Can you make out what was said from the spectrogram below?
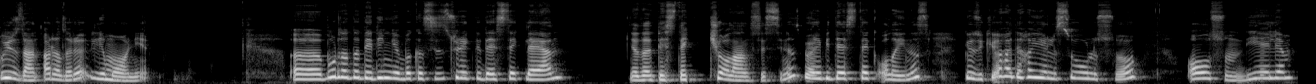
Bu yüzden araları limoni. Ee, burada da dediğim gibi bakın sizi sürekli destekleyen ya da destekçi olan sizsiniz. Böyle bir destek olayınız gözüküyor. Hadi hayırlısı uğurlusu olsun diyelim.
